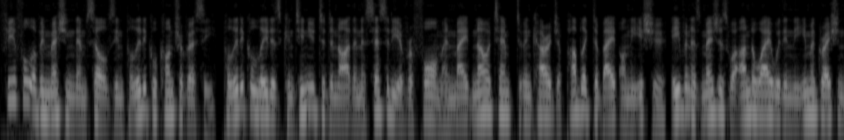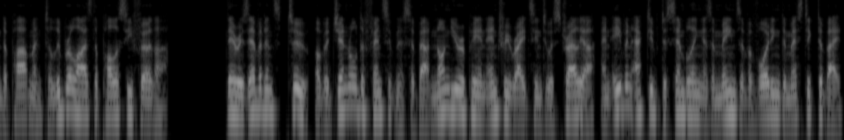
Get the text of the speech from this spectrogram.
Fearful of enmeshing themselves in political controversy, political leaders continued to deny the necessity of reform and made no attempt to encourage a public debate on the issue, even as measures were underway within the Immigration Department to liberalize the policy further. There is evidence, too, of a general defensiveness about non-European entry rates into Australia, and even active dissembling as a means of avoiding domestic debate.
